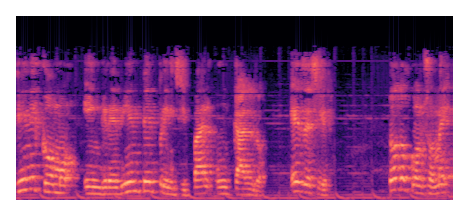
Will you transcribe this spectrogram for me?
tiene como ingrediente principal un caldo. Es decir, todo consomé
